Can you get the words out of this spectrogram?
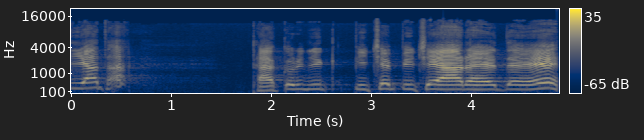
किया था? ठाकुर जी पीछे पीछे आ रहे थे।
